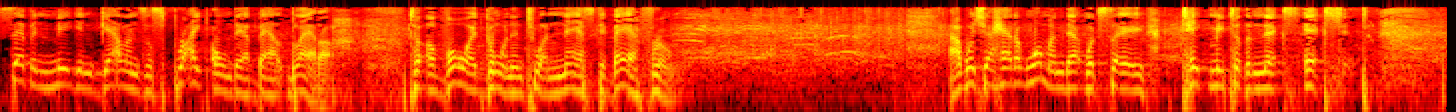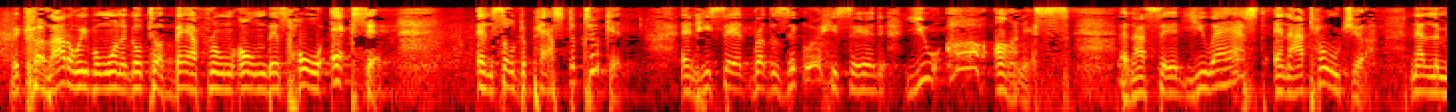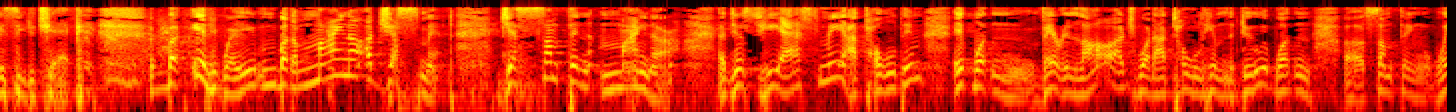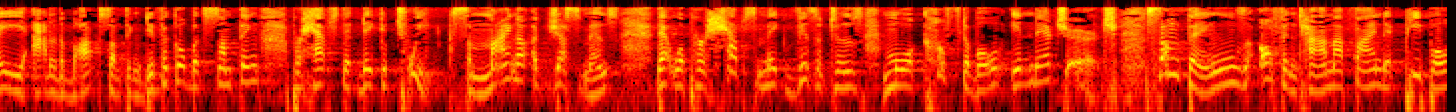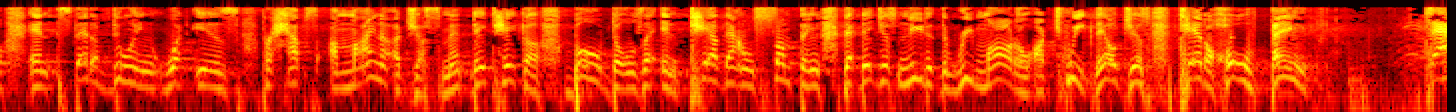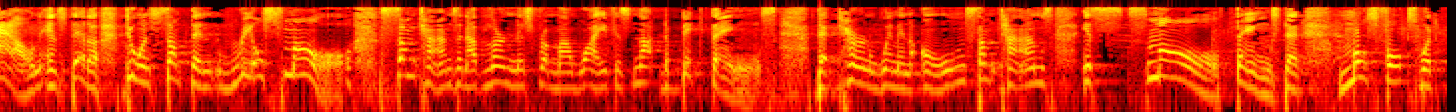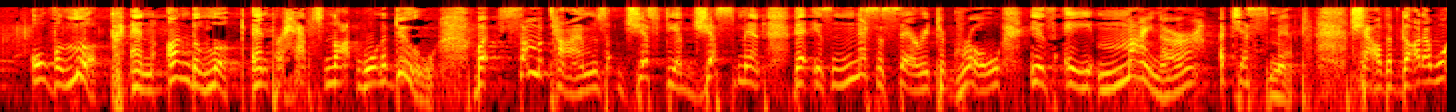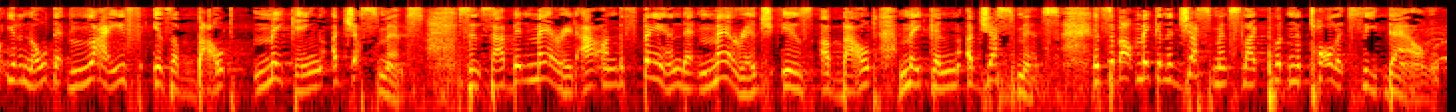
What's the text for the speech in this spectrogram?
seven million gallons of Sprite on their bladder to avoid going into a nasty bathroom. I wish I had a woman that would say, take me to the next exit. Because I don't even want to go to a bathroom on this whole exit. And so the pastor took it. And he said, Brother Zeigler, he said, you are honest. And I said, you asked and I told you. Now let me see the check. but anyway, but a minor adjustment, just something minor. Uh, just he asked me, I told him. It wasn't very large what I told him to do. It wasn't uh, something way out of the box, something difficult, but something perhaps that they could tweak. Some minor adjustments that will perhaps make visitors more comfortable in their church. Some things, oftentimes, I find that people, instead of doing what is perhaps a minor adjustment, they take a bulldozer and tear down something that they just needed to remodel or tweak. They'll just tear the whole thing down instead of doing something real small. Sometimes, and I've learned this from my wife, it's not the big things that turn women on. Sometimes it's small things that most folks would overlook and underlook and perhaps not want to do. But sometimes just the adjustment that is necessary to grow is a minor adjustment. Child of God, I want you to know that life is about making adjustments. Since I've been married, I understand that marriage is about making adjustments. It's about making adjustments like putting the toilet seat down.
